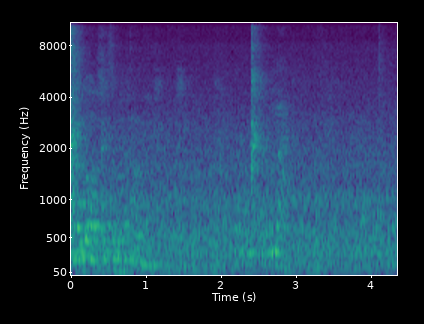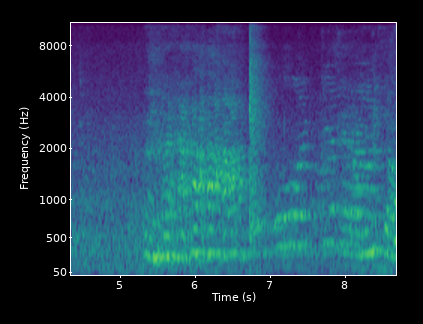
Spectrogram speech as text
আমি দশটার সময় খাব আমি খাব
